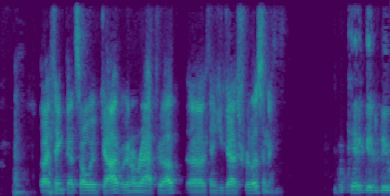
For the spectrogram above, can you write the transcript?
I think that's all we've got. We're going to wrap it up. Uh, thank you guys for listening. Okay. Good to be.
